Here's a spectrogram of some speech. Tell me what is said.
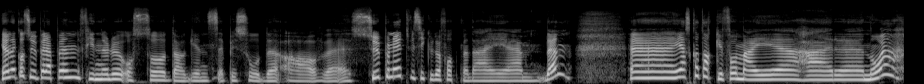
I NRK Super-appen finner du også dagens episode av eh, Supernytt, hvis ikke du har fått med deg eh, den. Eh, jeg skal takke for meg her nå, jeg.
